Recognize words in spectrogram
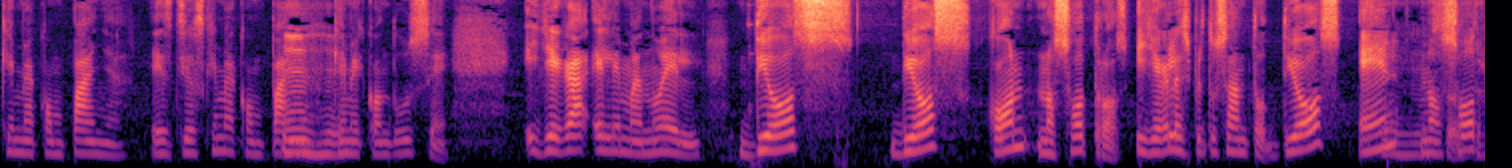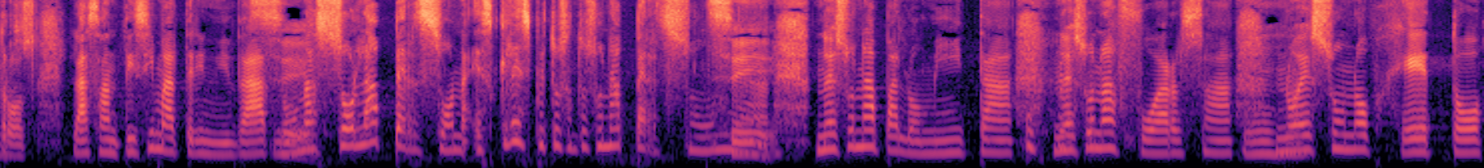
que me acompaña, es Dios que me acompaña, que me conduce. Y llega el Emanuel, Dios Dios con nosotros. Y llega el Espíritu Santo, Dios en, nosotros. la Santísima Trinidad, una sola persona. Es que el Espíritu Santo es una persona, no es una palomita, no es una fuerza, no es un objeto,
